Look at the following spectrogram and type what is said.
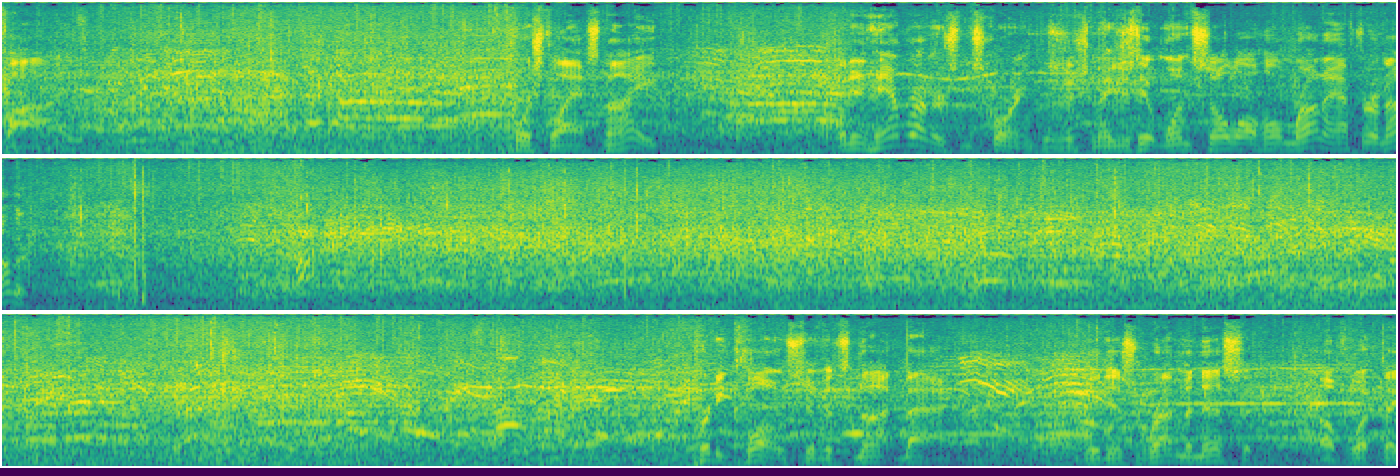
five. Of course, last night, they didn't have runners in scoring position. They just hit one solo home run after another. Pretty close if it's not back. It is reminiscent of what they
